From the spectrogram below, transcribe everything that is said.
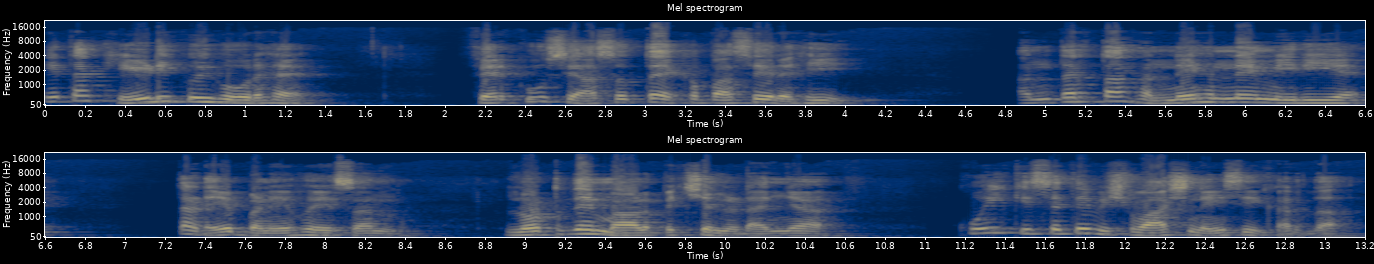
ਇਹ ਤਾਂ ਖੇਡ ਹੀ ਕੋਈ ਹੋਰ ਹੈ। ਫਿਰਕੂ ਸਿਆਸਤ ਤਾਂ ਇੱਕ ਪਾਸੇ ਰਹੀ। ਅੰਦਰ ਤਾਂ ਹੰਨੇ ਹੰਨੇ ਮੀਰੀ ਹੈ ਧੜੇ ਬਣੇ ਹੋਏ ਸਨ। ਲੁੱਟ ਦੇ ਮਾਲ ਪਿੱਛੇ ਲੜਾਈਆਂ, ਕੋਈ ਕਿਸੇ ਤੇ ਵਿਸ਼ਵਾਸ ਨਹੀਂ ਸੀ ਕਰਦਾ।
